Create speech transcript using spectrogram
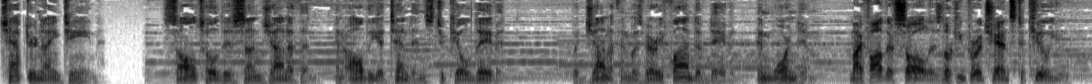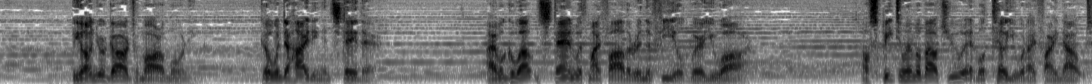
Chapter 19 Saul told his son Jonathan and all the attendants to kill David. But Jonathan was very fond of David and warned him. My father Saul is looking for a chance to kill you. Be on your guard tomorrow morning. Go into hiding and stay there. I will go out and stand with my father in the field where you are. I'll speak to him about you and will tell you what I find out.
